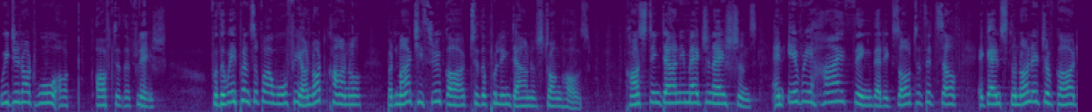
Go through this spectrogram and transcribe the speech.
we do not war after the flesh. For the weapons of our warfare are not carnal, but mighty through God to the pulling down of strongholds, casting down imaginations and every high thing that exalteth itself against the knowledge of God,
